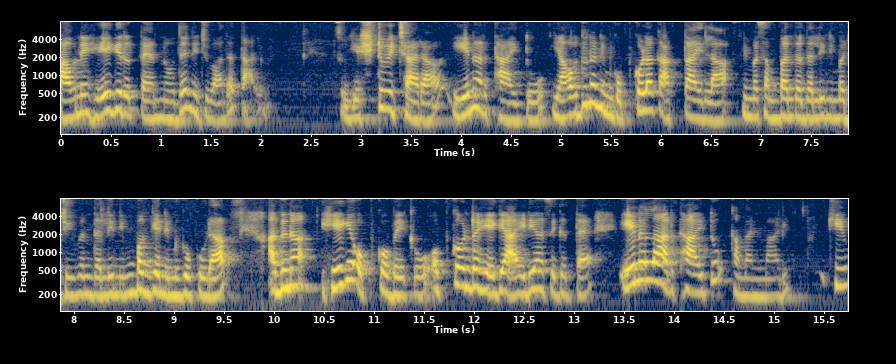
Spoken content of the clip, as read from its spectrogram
ಭಾವನೆ ಹೇಗಿರುತ್ತೆ ಅನ್ನೋದೇ ನಿಜವಾದ ತಾಳ್ಮೆ. ಸೊ ಎಷ್ಟು ವಿಚಾರ ಏನರ್ಥ ಆಯಿತು, ಯಾವುದನ್ನ ನಿಮ್ಗೆ ಒಪ್ಕೊಳ್ಳೋಕೆ ಆಗ್ತಾ ಇಲ್ಲ, ನಿಮ್ಮ ಸಂಬಂಧದಲ್ಲಿ, ನಿಮ್ಮ ಜೀವನದಲ್ಲಿ ನಿಮ್ಮ ಬಗ್ಗೆ ನಿಮಗೂ ಕೂಡ, ಅದನ್ನು ಹೇಗೆ ಒಪ್ಕೋಬೇಕು, ಒಪ್ಕೊಂಡ್ರೆ ಹೇಗೆ ಐಡಿಯಾ ಸಿಗುತ್ತೆ, ಏನೆಲ್ಲ ಅರ್ಥ ಆಯಿತು ಕಮೆಂಟ್ ಮಾಡಿ. ಥ್ಯಾಂಕ್ ಯು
